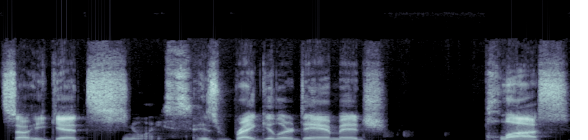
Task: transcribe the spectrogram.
So he gets Noise. his regular damage plus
